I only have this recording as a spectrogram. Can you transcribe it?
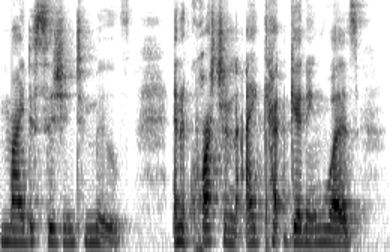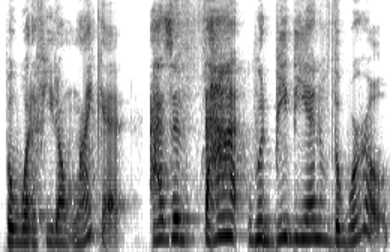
my decision to move, and a question I kept getting was, but what if you don't like it? as if that would be the end of the world.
